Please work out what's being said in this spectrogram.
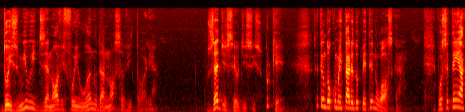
2019 foi o ano da nossa vitória. O Zé Dirceu disse isso. Por quê? Você tem um documentário do PT no Oscar. Você tem a-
